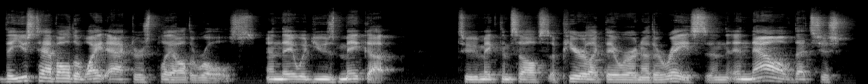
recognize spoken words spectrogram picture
they used to have all the white actors play all the roles, and they would use makeup to make themselves appear like they were another race. And and now that's just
